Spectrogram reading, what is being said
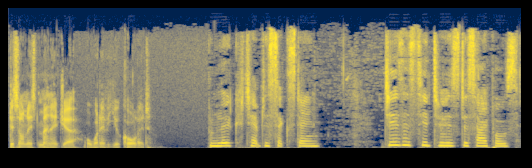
dishonest manager, or whatever you call it. From Luke chapter 16 Jesus said to his disciples,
